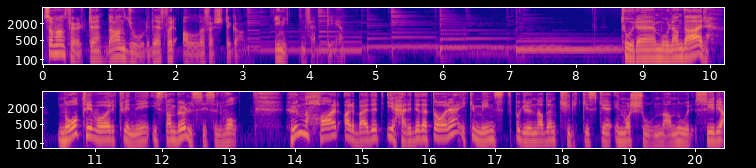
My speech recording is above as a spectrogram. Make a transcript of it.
som han følte da han gjorde det for aller første gang i 1951. Tore Moland der. Nå til vår kvinne i Istanbul, Sissel Wold. Hun har arbeidet iherdig dette året, ikke minst pga. den tyrkiske invasjonen av Nord-Syria.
